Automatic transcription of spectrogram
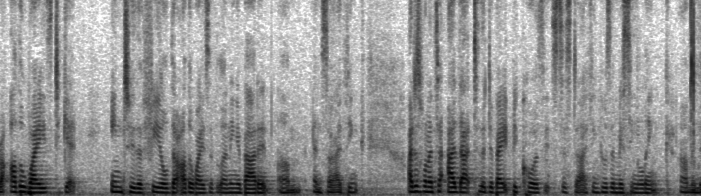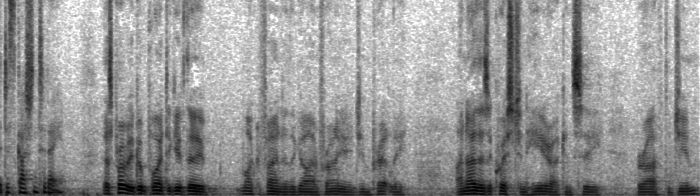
There are other ways to get into the field. There are other ways of learning about it. Um, and so I think I just wanted to add that to the debate because it's just I think it was a missing link um, in the discussion today. That's probably a good point to give the microphone to the guy in front of you, Jim Pratley. I know there's a question here I can see for after Jim,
